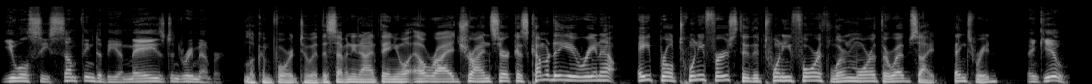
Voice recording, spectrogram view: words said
You will see something to be amazed and remember. Looking forward to it. The 79th annual El Riad Shrine Circus coming to the arena April 21st through the 24th. Learn more at their website. Thanks, Reed. Thank you.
